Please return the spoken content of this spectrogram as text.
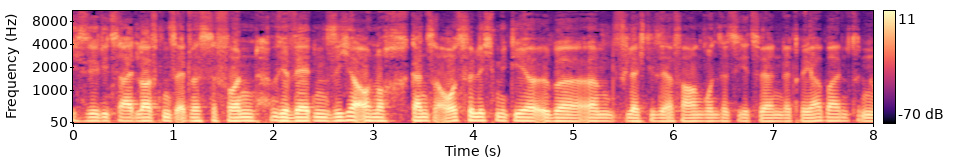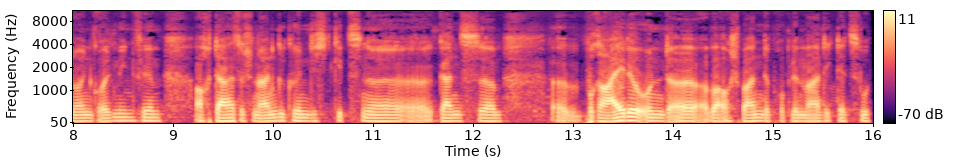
ich sehe, die Zeit läuft uns etwas davon. Wir werden sicher auch noch ganz ausführlich mit dir über ähm, vielleicht diese Erfahrung grundsätzlich jetzt während der Dreharbeiten zu dem neuen Goldminenfilm. Auch da hast du schon angekündigt, gibt es eine äh, ganz ähm, äh, breite und äh, aber auch spannende Problematik dazu.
